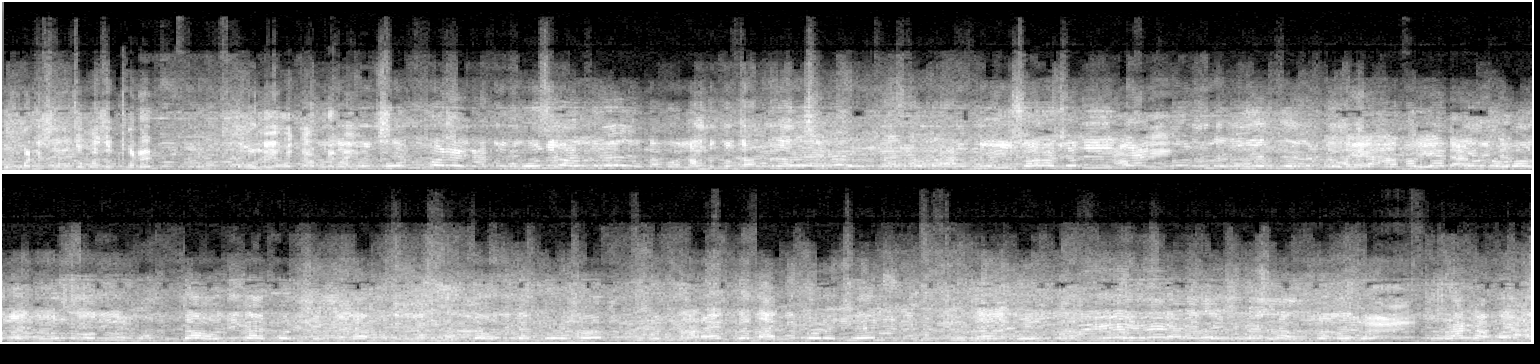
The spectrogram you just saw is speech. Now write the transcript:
কোম্পানির সাথে যোগাযোগ করেন উনি হয়তো আপনাকে আমরা তো জানতে যাচ্ছি। আপনি মুসলিম অধিকার পরিষদ যেটা অধিকার পরিষদ তারা একটা দাবি করেছেন যে এই হ্যাঁ। রাখা হয় না।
